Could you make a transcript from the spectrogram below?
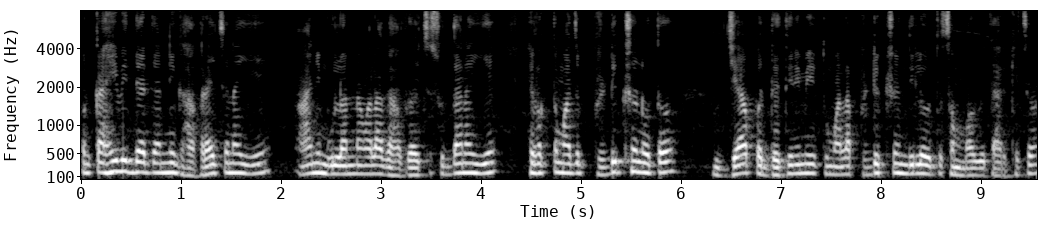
पण काही विद्यार्थ्यांनी घाबरायचं नाही आहे आणि मुलांना मला घाबरायचंसुद्धा नाही आहे हे फक्त माझं प्रिडिक्शन होतं. ज्या पद्धतीने मी तुम्हाला प्रिडिक्शन दिलं होतं संभाव्य तारखेचं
